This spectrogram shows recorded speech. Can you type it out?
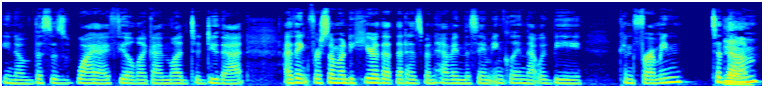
you know, this is why I feel like I'm led to do that. I think for someone to hear that that has been having the same inkling, that would be confirming to Yeah. them.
